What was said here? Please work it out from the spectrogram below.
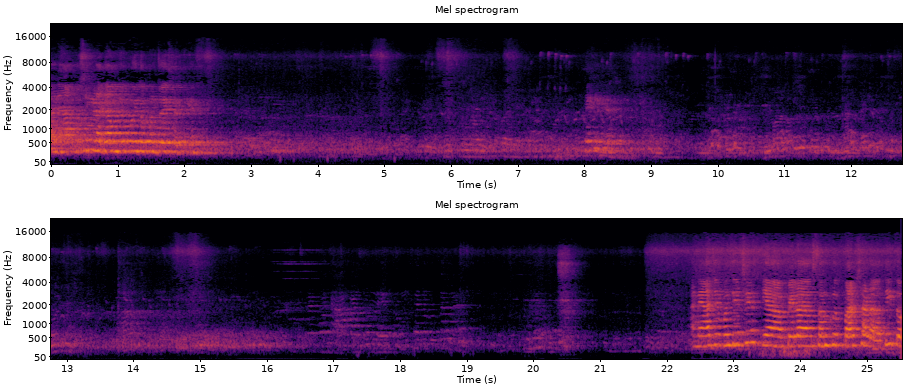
અને આખું સિંગડા ગામ જવું હોય તો પણ જોઈ શકીએ ઠીક છે અને આ જે મંદિર છે, ત્યાં પેલા સંસ્કૃત પાઠશાળા હતી, તો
